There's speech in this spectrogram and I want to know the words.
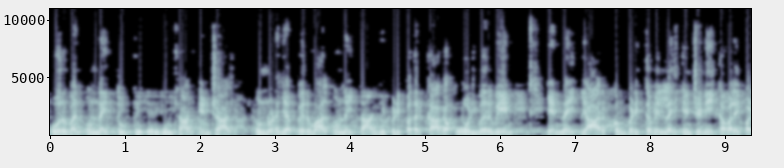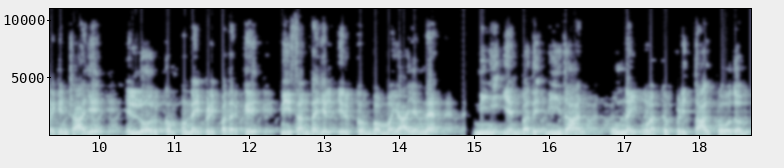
ஒருவன் உன்னை தூக்கி எறிகின்றான் என்றால் உன்னுடைய பெருமாள் உன்னை தாங்கி பிடிப்பதற்காக ஓடி வருவேன். என்னை யாருக்கும் பிடிக்கவில்லை என்று நீ கவலைப்படுகின்றாயே. எல்லோருக்கும் உன்னை பிடிப்பதற்கு நீ சந்தையில் இருக்கும் பொம்மையா என்ன? நீ என்பது நீதான். உன்னை உனக்கு பிடித்தால் போதும்.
